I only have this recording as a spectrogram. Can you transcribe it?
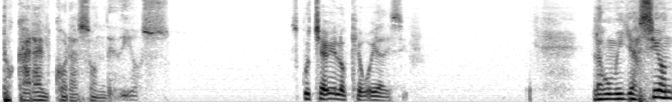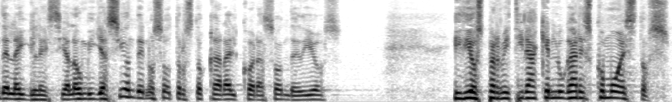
tocará el corazón de Dios. Escuche bien lo que voy a decir. La humillación de la iglesia, la humillación de nosotros tocará el corazón de Dios. Y Dios permitirá que en lugares como estos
